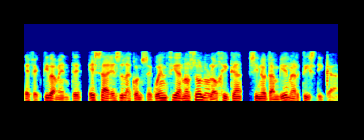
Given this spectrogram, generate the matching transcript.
Efectivamente, esa es la consecuencia no solo lógica, sino también artística.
